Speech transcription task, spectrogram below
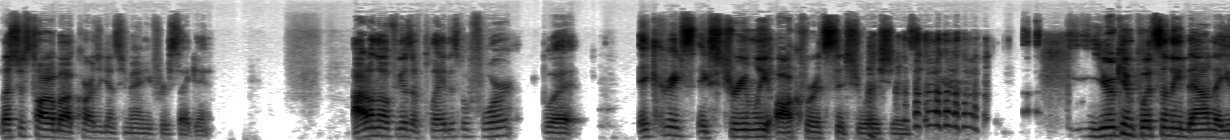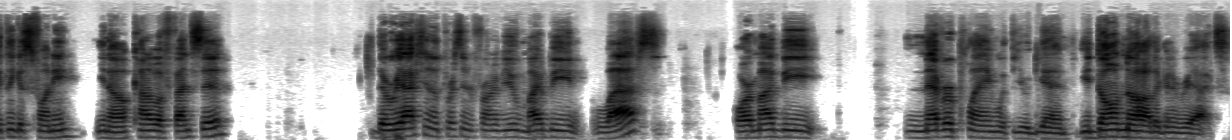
Let's just talk about Cards Against Humanity for a second. I don't know if you guys have played this before, but it creates extremely awkward situations. you can put something down that you think is funny, you know, kind of offensive. The reaction of the person in front of you might be laughs or it might be never playing with you again. You don't know how they're going to react.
